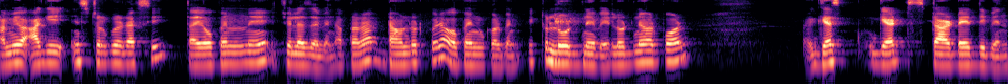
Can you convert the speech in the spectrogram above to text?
আমিও আগে ইনস্টল করে রাখছি, তাই ওপেনে চলে যাবেন। আপনারা ডাউনলোড করে ওপেন করবেন। একটু লোড নেবে। লোড নেওয়ার পর গ্যাস গেট স্টার্টে দিবেন।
